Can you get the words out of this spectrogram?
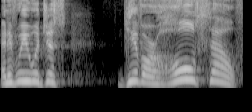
And if we would just give our whole self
